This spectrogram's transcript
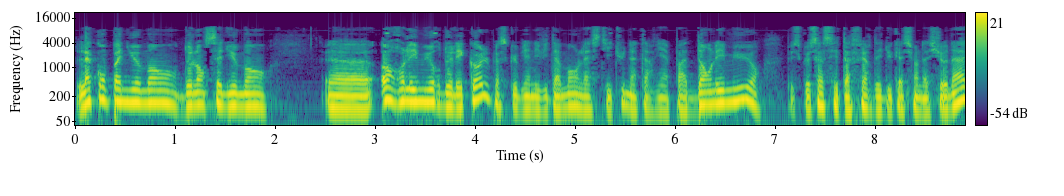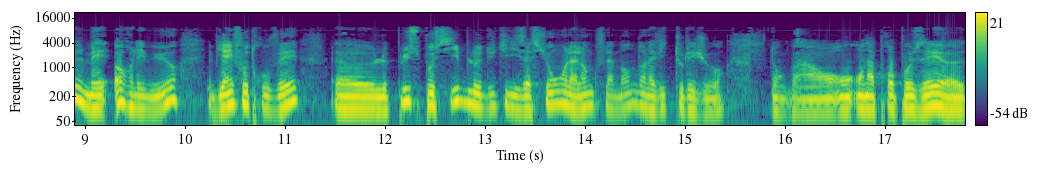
l'accompagnement de l'enseignement euh, hors les murs de l'école, parce que bien évidemment l'institut n'intervient pas dans les murs, puisque ça c'est affaire d'éducation nationale, mais hors les murs, eh bien il faut trouver euh, le plus possible d'utilisation la langue flamande dans la vie de tous les jours. Donc ben, on, on a proposé euh,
